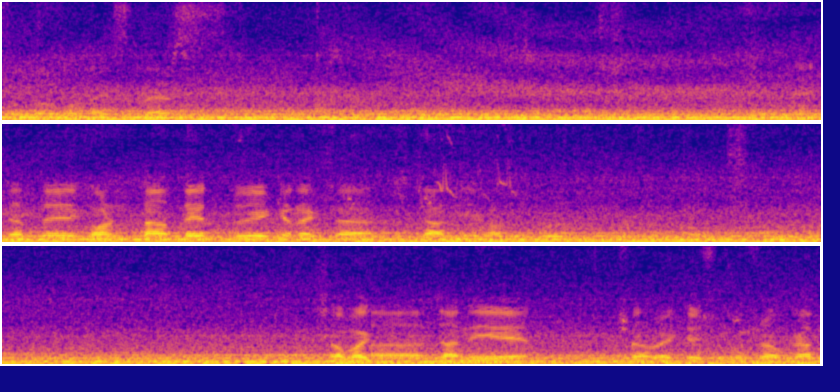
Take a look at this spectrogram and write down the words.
সুন্দরবন এক্সপ্রেস এটাতে ঘণ্টা, দেড় দুয়েকের একটা জার্নি হবে। সবাই জানিয়ে সবাইকে শুভ সকাল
